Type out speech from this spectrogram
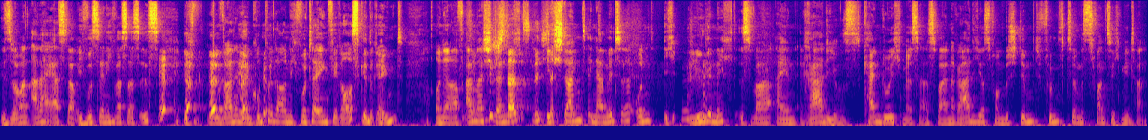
Es war mein allererster, ich wusste ja nicht, was das ist. Ich, wir waren in der Gruppe da und ich wurde da irgendwie rausgedrängt. Und dann auf einmal stand ich, ich stand in der Mitte und ich lüge nicht, es war ein Radius, kein Durchmesser. Es war ein Radius von bestimmt 15 bis 20 Metern.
